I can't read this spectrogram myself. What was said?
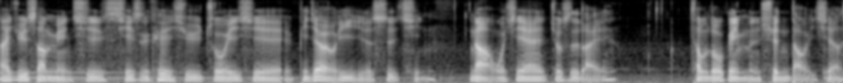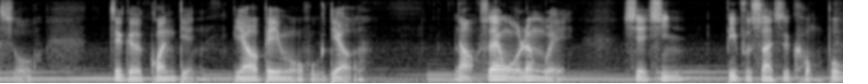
IG 上面，其实其实可以去做一些比较有意义的事情。那我现在就是来差不多跟你们宣导一下，说这个观点不要被模糊掉了。那虽然我认为血腥并不算是恐怖。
